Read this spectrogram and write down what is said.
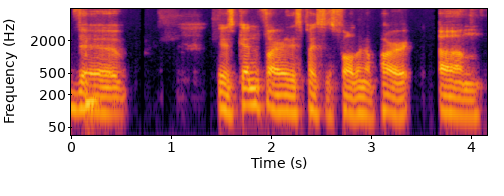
the there's gunfire. This place is falling apart. Um,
